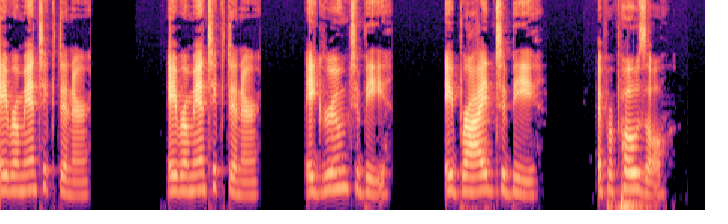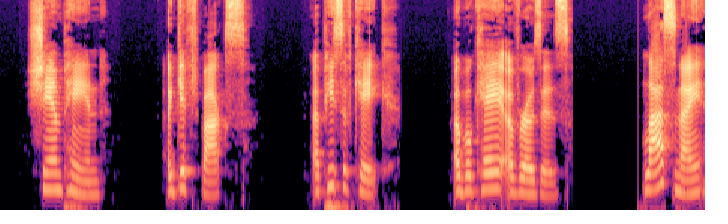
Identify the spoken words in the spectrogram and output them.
A romantic dinner. A romantic dinner. A groom to be. A bride to be. A proposal. Champagne. A gift box. A piece of cake. A bouquet of roses. Last night,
